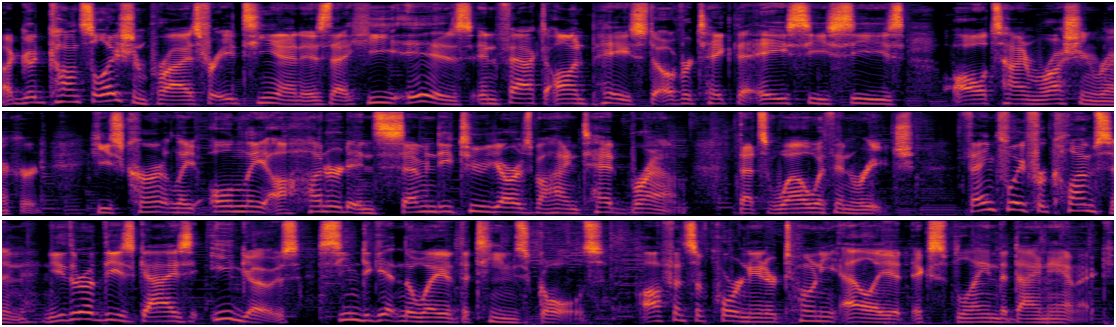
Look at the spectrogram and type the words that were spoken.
A good consolation prize for Etienne is that he is, in fact, on pace to overtake the ACC's all time rushing record. He's currently only 172 yards behind Ted Brown. That's well within reach. Thankfully for Clemson, neither of these guys' egos seem to get in the way of the team's goals. Offensive coordinator Tony Elliott explained the dynamic.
